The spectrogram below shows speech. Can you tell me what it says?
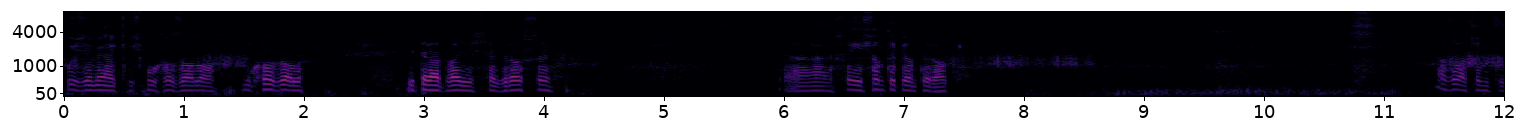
później miałem jakiś muchozolo, muchozol i teraz 20 groszy. E, 65 rok. A zobaczymy co,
